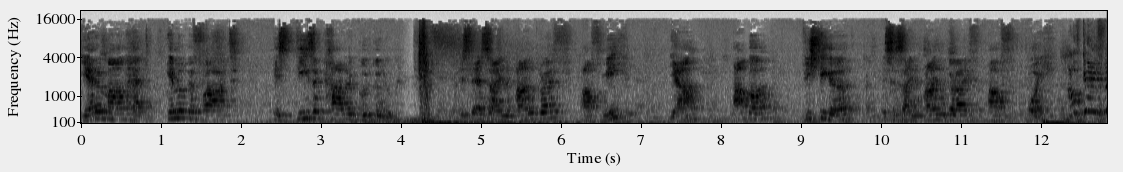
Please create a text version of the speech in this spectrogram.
jeder Mal hat immer gefragt, ist diese Karte gut genug? Ist es ein Angriff auf mich? Ja, aber wichtiger ist es ein Angriff auf euch. Auf geht's,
